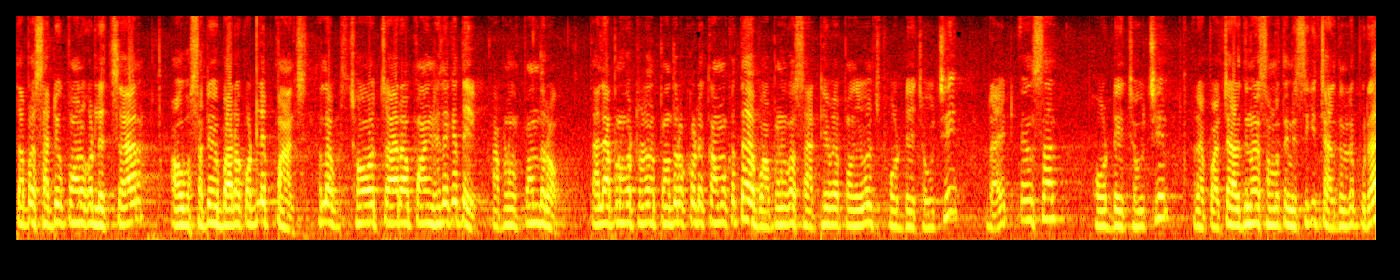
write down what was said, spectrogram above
তাপরে ষাঠিয়ে পনেরো কটলে চার আর ষাঠিয়ে বার কটলে পাঁচ হল ছ চার আর পাঁচ হলে কেতে আপনার পনেরো তাহলে আপনার টোটাল পনেরো কোটি কাম কেতে হব আপনার ষাঠিয়ে বাই পনেরো ফোর ডেজ হচ্ছে রাইট আনসার ফোর ডেজ হচ্ছে চার দিনের সমস্ত মিশিকি চার দিনের পুরা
